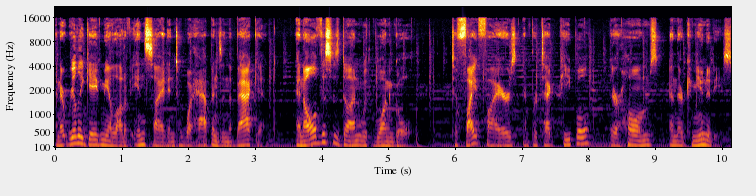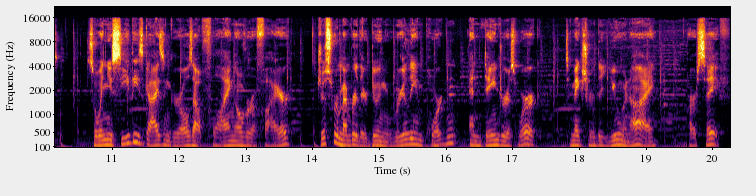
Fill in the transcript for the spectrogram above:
and it really gave me a lot of insight into what happens in the back end. And all of this is done with one goal to fight fires and protect people, their homes, and their communities. So when you see these guys and girls out flying over a fire, just remember they're doing really important and dangerous work to make sure that you and I are safe.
